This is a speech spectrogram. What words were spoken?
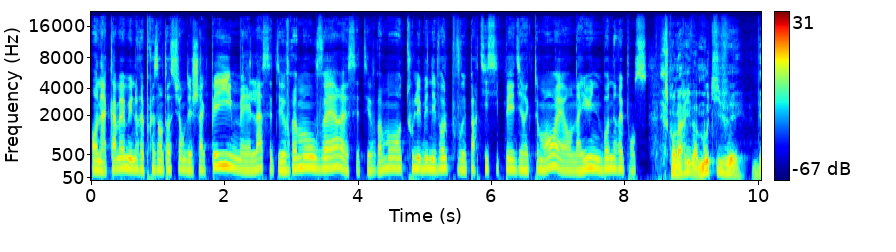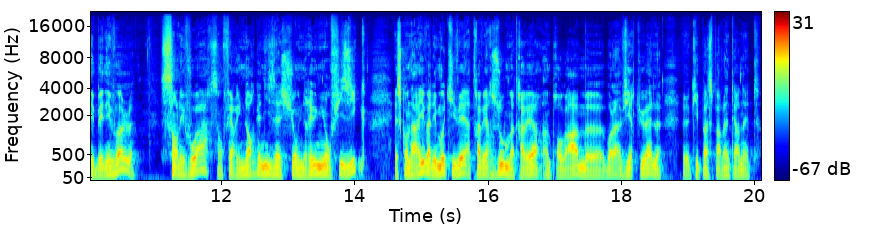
On a quand même une représentation de chaque pays, mais là, c'était vraiment ouvert et c'était vraiment tous les bénévoles pouvaient participer directement et on a eu une bonne réponse. Est-ce qu'on arrive à motiver des bénévoles sans les voir, sans faire une organisation, une réunion physique Est-ce qu'on arrive à les motiver à travers Zoom, à travers un programme euh, voilà, virtuel euh, qui passe par l'Internet?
